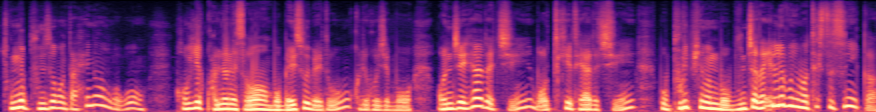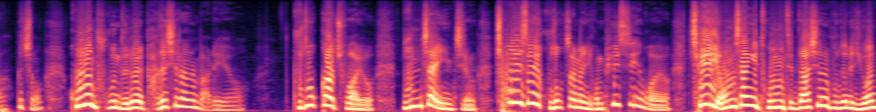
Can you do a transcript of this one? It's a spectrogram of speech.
종목 분석은 다 해놓은 거고 거기에 관련해서 뭐 매수 매도 그리고 이제 뭐 언제 해야 될지 뭐 어떻게 돼야 될지 뭐 브리핑은 뭐 문자나 1, 2분이면 텍스트 쓰니까. 그렇죠 그런 부분들을 받으시라는 말이에요 구독과 좋아요 문자 인증 청소의 구독자면 이건 필수인 거예요. 제 영상이 도움이 된다 하시는 분들은 이건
